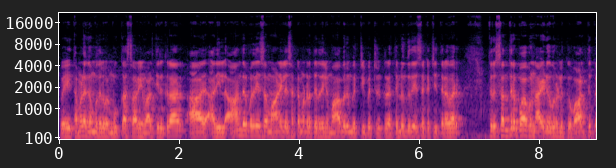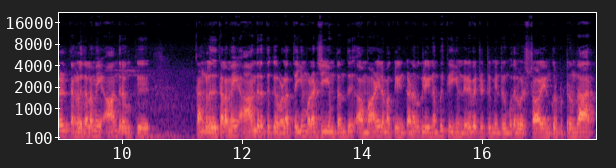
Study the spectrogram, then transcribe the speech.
தமிழக முதல்வர் மு க ஸ்டாலின் வாழ்த்தியிருக்கிறார். ஆ- அதில் ஆந்திர பிரதேச மாநில சட்டமன்ற தேர்தலில் மாபெரும் வெற்றி பெற்றிருக்கிற தெலுங்கு தேச கட்சி தலைவர் திரு சந்திரபாபு நாயுடு அவர்களுக்கு வாழ்த்துக்கள். தங்களது தலைமை ஆந்திரவுக்கு தங்களது தலைமை ஆந்திரத்துக்கு வளத்தையும் வளர்ச்சியும் தந்து அம்மாநில மக்களின் கனவுகளையும் நம்பிக்கையும் நிறைவேற்றட்டும் என்று முதல்வர் ஸ்டாலின் குறிப்பிட்டிருந்தார்.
